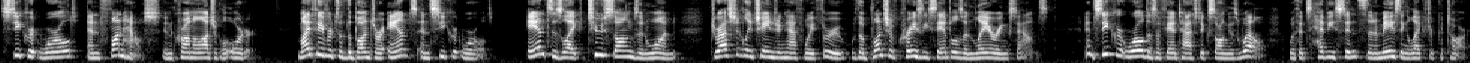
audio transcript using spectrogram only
Secret World, and Funhouse in chronological order. My favorites of the bunch are Ants and Secret World. Ants is like two songs in one, drastically changing halfway through, with a bunch of crazy samples and layering sounds. And Secret World is a fantastic song as well, with its heavy synths and amazing electric guitar.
